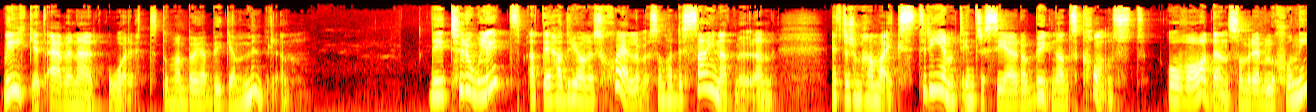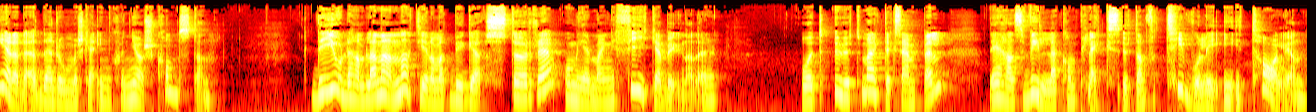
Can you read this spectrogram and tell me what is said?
Vilket även är året då man börjar bygga muren. Det är troligt att det är Hadrianus själv som har designat muren eftersom han var extremt intresserad av byggnadskonst och var den som revolutionerade den romerska ingenjörskonsten. Det gjorde han bland annat genom att bygga större och mer magnifika byggnader. Och ett utmärkt exempel det är hans villakomplex utanför Tivoli i Italien,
